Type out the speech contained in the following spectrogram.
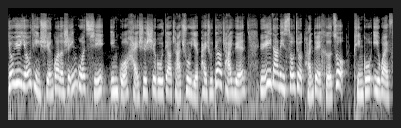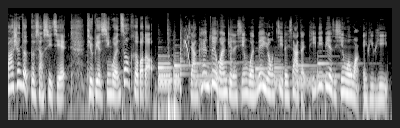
由于游艇悬挂的是英国旗，英国海事事故调查处也派出调查员与意大利搜救团队合作，评估意外发生的各项细节。TVBS 新闻综合报道。想看最完整的新闻内容，记得下载 TVBS 新闻网 APP。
